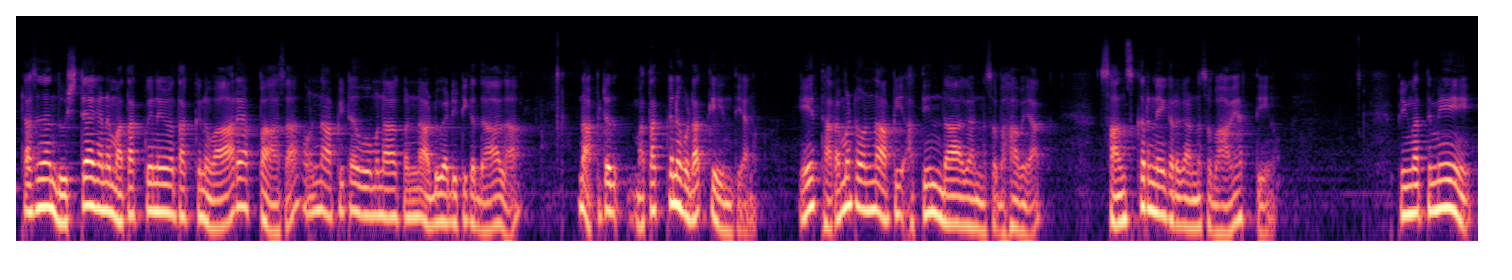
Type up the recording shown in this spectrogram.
ඊට පස්සේ දැන් දුෂ්ටයා ගැන මතක් වෙන මතක් වෙන වාරයක් පාසා ඔන්න අපිට වමනා කරන අඩු වැඩි ටික දාලා ඔන්න අපිට මතක් වෙනකොටත් කේන්ති යනවා. ඒ තරමට ඔන්න අපි අතින් දා ගන්න ස්වභාවයක් සංස්කරණය කරගන්න ස්වභාවයක් තියෙනවා. පින්වත් මේ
